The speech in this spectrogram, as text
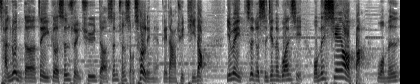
缠论的这一个深水区的生存手册里面给大家去提到，因为这个时间的关系，我们先要把我们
